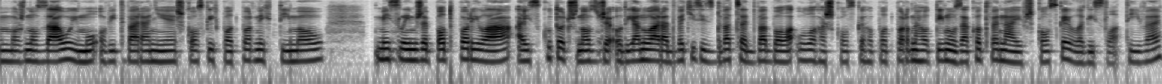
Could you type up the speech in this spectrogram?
možno záujmu o vytváranie školských podporných tímov Myslím, že podporila aj skutočnosť, že od januára 2022 bola úloha školského podporného týmu zakotvená aj v školskej legislatíve.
